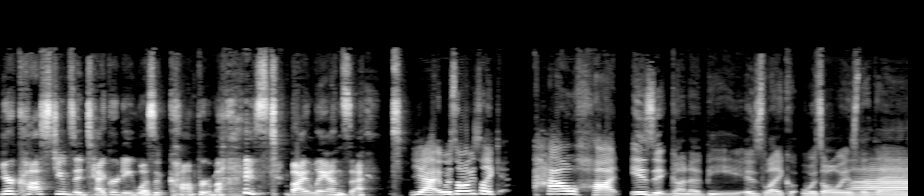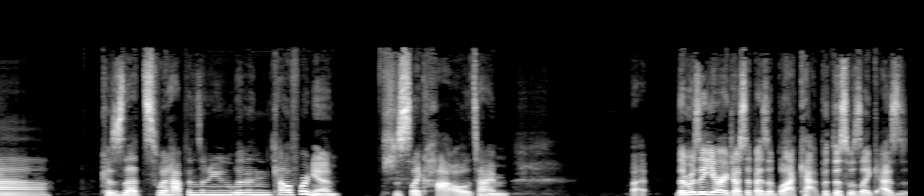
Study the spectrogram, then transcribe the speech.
your costume's integrity wasn't compromised by Land's End. Yeah, it was always like, how hot is it gonna be? Is like was always wow. the thing because that's what happens when you live in California. It's just like hot all the time. But there was a year I dressed up as a black cat, but this was like as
